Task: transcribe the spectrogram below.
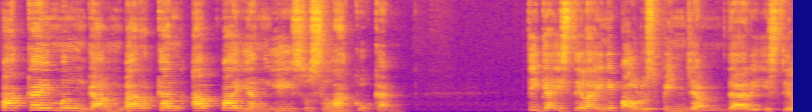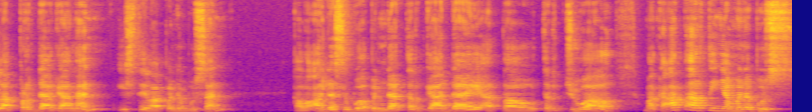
pakai menggambarkan apa yang Yesus lakukan. Tiga istilah ini Paulus pinjam dari istilah perdagangan, istilah penebusan. Kalau ada sebuah benda tergadai atau terjual, maka apa artinya menebus?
